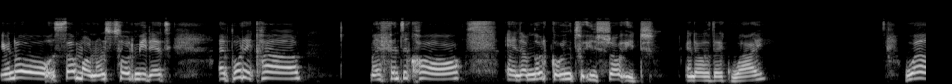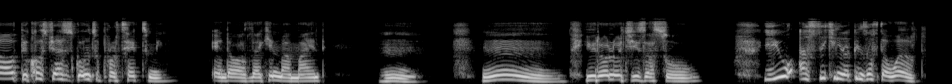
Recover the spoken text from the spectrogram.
You know, someone once told me that I bought a car, my fancy car, and I'm not going to insure it. And I was like, Why? Well, because Jesus is going to protect me. And I was like, in my mind, hmm, Mm, you don't know Jesus, so you are seeking the things of the world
